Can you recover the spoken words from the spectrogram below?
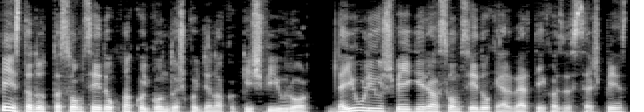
Pénzt adott a szomszédoknak, hogy gondoskodjanak a kisfiúról, de július végére a szomszédok elverték az összes pénzt,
